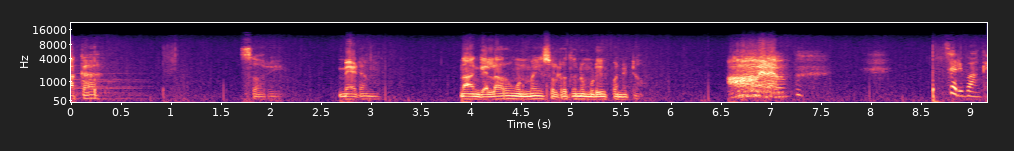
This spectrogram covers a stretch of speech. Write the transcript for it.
அக்கா. சாரி மேடம் நாங்க எல்லாரும் உண்மையை சொல்றதுன்னு முடிவு பண்ணிட்டோம். சரி வாங்க.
